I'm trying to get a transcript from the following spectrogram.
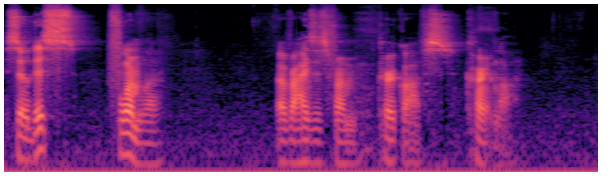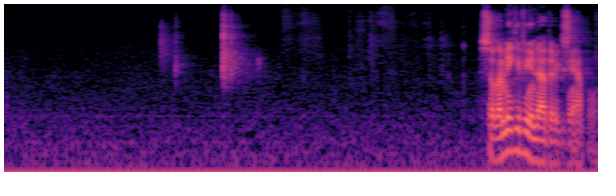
So this formula arises from Kirchhoff's current law. So let me give you another example.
